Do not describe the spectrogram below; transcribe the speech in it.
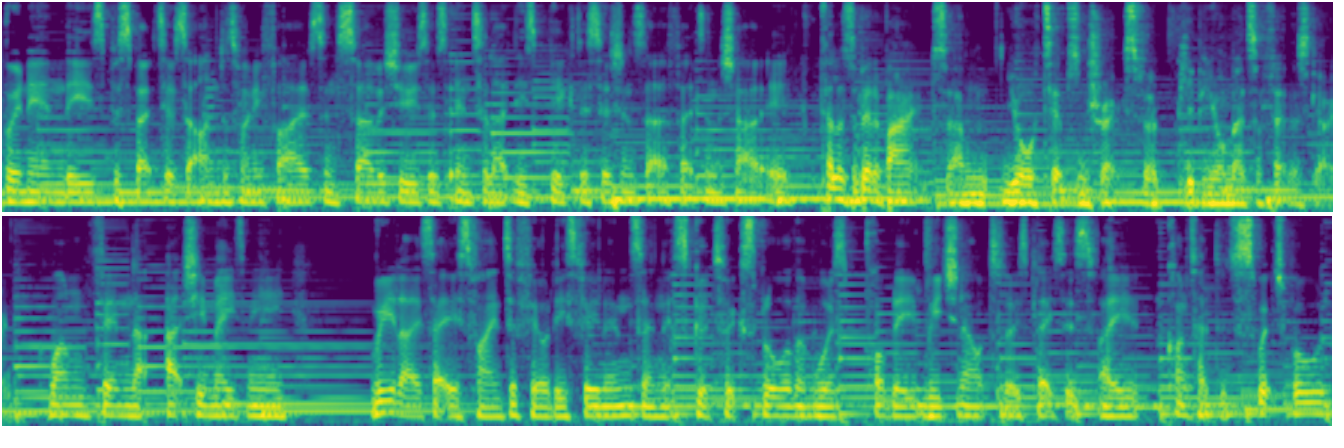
bring in these perspectives at under 25s and service users into like these big decisions that are affecting the charity. Tell us a bit about um, your tips and tricks for keeping your mental fitness going. One thing that actually made me realise that it's fine to feel these feelings and it's good to explore them was probably reaching out to those places. I contacted Switchboard,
